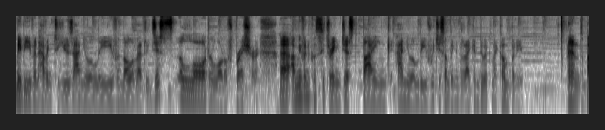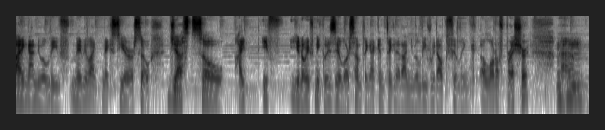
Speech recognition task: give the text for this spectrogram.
maybe even having to use annual leave and all of that, it's just a lot, a lot of pressure. Uh, I'm even considering just buying annual leave, which is something that I can do at my company and buying annual leave maybe like next year or so just so i if you know if nico is ill or something i can take that annual leave without feeling a lot of pressure. Um,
